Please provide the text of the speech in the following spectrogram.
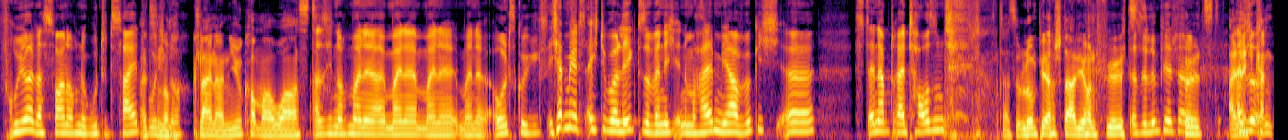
Früher, das war noch eine gute Zeit, als wo ich noch, noch kleiner Newcomer warst. als ich noch meine, meine, meine, meine Oldschool-Gigs. Ich habe mir jetzt echt überlegt, so wenn ich in einem halben Jahr wirklich äh, Stand-Up 3000, das Olympiastadion fühlst. das Olympiastadion. füllst. Alter, Also- ich kann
